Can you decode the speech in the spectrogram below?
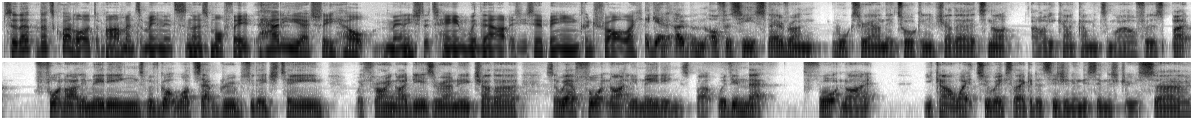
So that that's quite a lot of departments. I mean, it's no small feat. How do you actually help manage the team without, as you said, being in control? Like again, open office here, so everyone walks around. They're talking to each other. It's not oh, you can't come into my office, but fortnightly meetings. We've got WhatsApp groups with each team. We're throwing ideas around each other. So we have fortnightly meetings, but within that fortnight, you can't wait two weeks to make a decision in this industry. So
